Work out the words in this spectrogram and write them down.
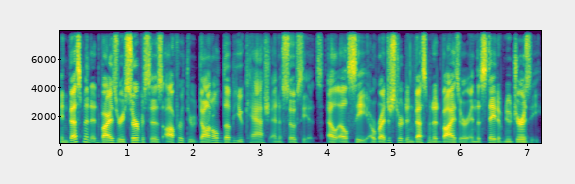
Investment advisory services offered through Donald W. Cash and Associates, LLC, a registered investment advisor in the state of New Jersey.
